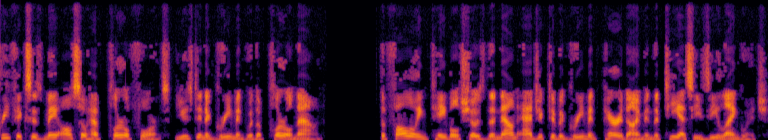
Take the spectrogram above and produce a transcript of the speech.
Prefixes may also have plural forms, used in agreement with a plural noun. The following table shows the noun-adjective agreement paradigm in the TSEZ language.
